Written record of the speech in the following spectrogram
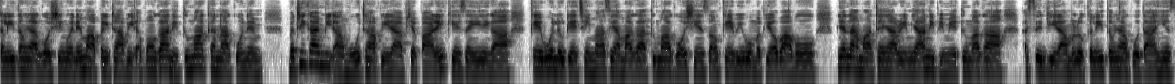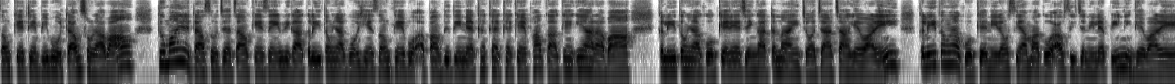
ကလေး300ကိုရှင်ခွင်ထဲမှာပိတ်ထားပြီးအပေါ်ကနေသူမခန္ဓာကိုယ်နဲ့မထိခိုက်မိအောင်မိုးထားပေးတာဖြစ်ပါတယ်။ကယ်ဆယ်ရေးကကယ်ဖို့လုပ်တဲ့ချိန်မှာဆီယာမကသူမကိုအရှင်ဆုံးကယ်ပေးဖို့မပြောပါဘူး။မျက်နှာမှာဒဏ်ရာတွေများနေပြီမြဲသူမကအဆင်ပြေတာမလို့ကလေး300ကိုသာအရင်ဆုံးကယ်တင်ပေးဖို့တောင်းဆိုတာပါ။သူမရဲ့တောင်းဆိုချက်ကြောင့်ကယ်ဆယ်ရေးကကလေး300ကိုအရင်ဆုံးကယ်ဖို့အပေါင်တည်တည်နဲ့ခက်ခက်ခက်ခဲဖောက်ကကယ်ခဲ့ရတာပါ။ကလေး300ကိုကယ်တဲ့ချိန်ကတနင်္လာရီကြော်ကြာကြာခဲ့ပါတယ်။ကလေး300ကိုကယ်နေတော့ဆီယာမကိုအောက်ဆီဂျင်တွေလည်းပေးနေခဲ့ပါတယ်ပါတယ်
